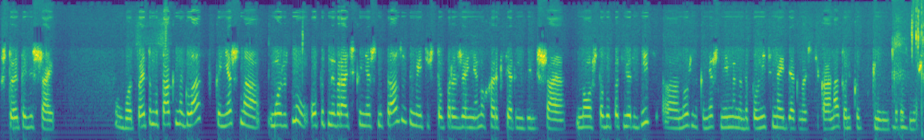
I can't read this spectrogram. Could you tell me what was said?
что это лишай. Вот, поэтому так на глаз, конечно, может, ну, опытный врач, конечно, сразу заметит, что поражение, ну, характерно для лишая, но чтобы подтвердить, э, нужно, конечно, именно дополнительная диагностика, она только в клинике возможна.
